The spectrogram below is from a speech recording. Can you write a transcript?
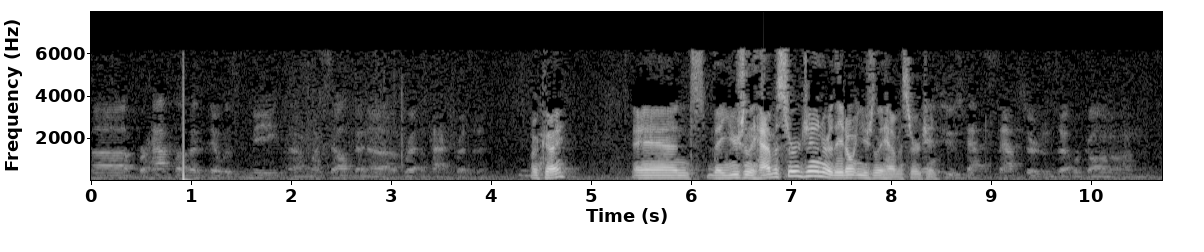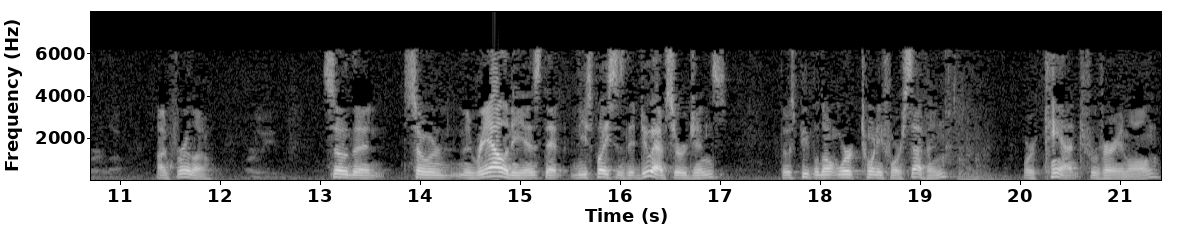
Uh, for half of it, it was me, uh, myself, and a, re- a PAACS resident. Okay. And they usually have a surgeon, or they don't usually have a We surgeon? had two staff, staff surgeons that were gone on furlough On furlough. So the so the reality is that these places that do have surgeons, those people don't work 24/7 or can't for very long.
